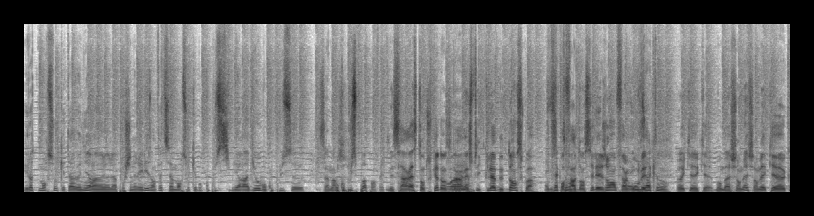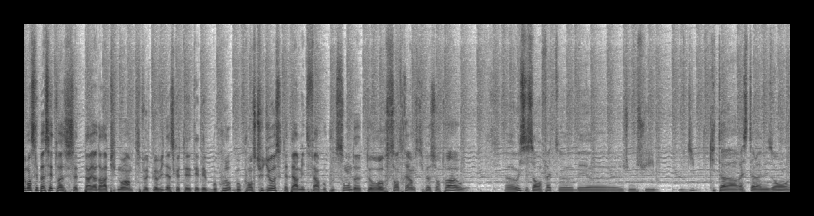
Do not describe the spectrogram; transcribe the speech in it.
Et l'autre morceau qui est à venir, euh, la prochaine release en fait c'est un morceau qui est beaucoup plus ciblé radio, beaucoup plus, euh, Ça beaucoup plus pop en fait. Mais ça reste en tout cas dans Voilà. un esprit club danse quoi. C'est Pour Exactement. faire danser les gens, faire groover. Exactement. Ok, ok. Bon bah, j'en mets. Que- Comment s'est passé toi cette période rapidement, un petit peu de Covid? Est-ce que t'étais étais beaucoup, beaucoup en studio? Ça t'a permis de faire beaucoup de sons, de te recentrer un petit peu sur toi ou... Euh, oui c'est ça en fait. euh, ben, euh, je me suis dit quitte à rester à la maison.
